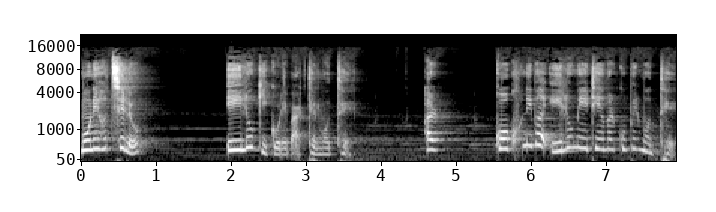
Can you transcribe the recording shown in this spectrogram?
মনে হচ্ছিল এলো কি করে বার্থের মধ্যে? আর কখনই বা এলো মেয়েটি আমার কূপের মধ্যে?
